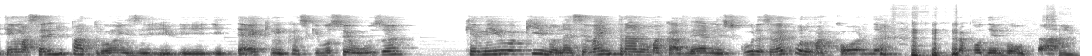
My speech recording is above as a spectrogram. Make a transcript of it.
E tem uma série de padrões e, e, e, técnicas que você usa que é meio aquilo, né? Você vai entrar numa caverna escura, você vai pôr uma corda para poder voltar. Sim.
